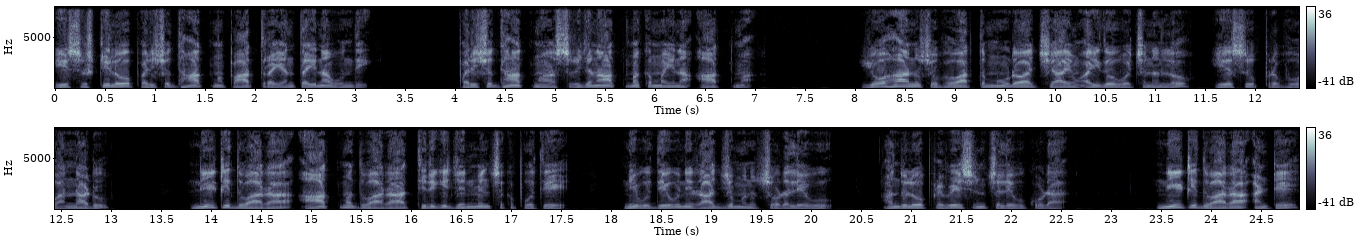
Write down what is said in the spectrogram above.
ఈ సృష్టిలో పరిశుద్ధాత్మ పాత్ర ఎంతైనా ఉంది. పరిశుద్ధాత్మ సృజనాత్మకమైన ఆత్మ. యోహాను శుభవార్త మూడో అధ్యాయం ఐదో వచనంలో యేసు ప్రభు అన్నాడు నీటి ద్వారా ఆత్మ ద్వారా తిరిగి జన్మించకపోతే నీవు దేవుని రాజ్యమును చూడలేవు అందులో ప్రవేశించలేవు కూడా. నీటి ద్వారా అంటే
